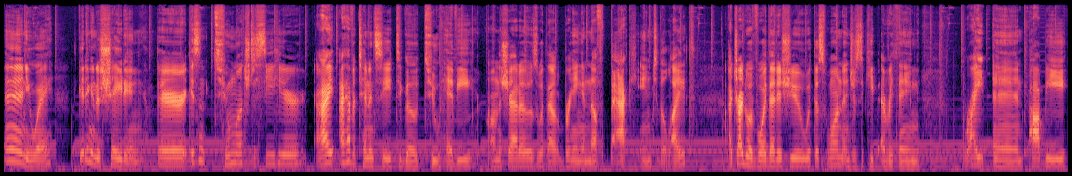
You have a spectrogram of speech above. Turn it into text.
Anyway, getting into shading, there isn't too much to see here. I, I have a tendency to go too heavy on the shadows without bringing enough back into the light. I tried to avoid that issue with this one and just to keep everything bright and poppy.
